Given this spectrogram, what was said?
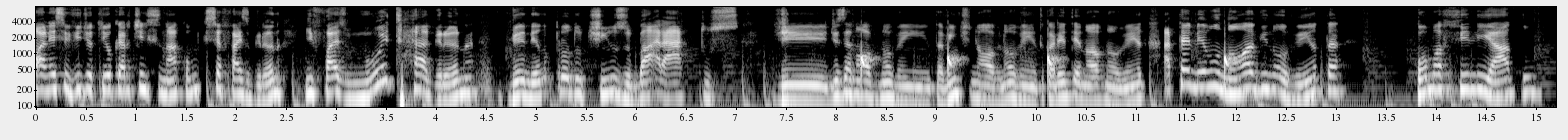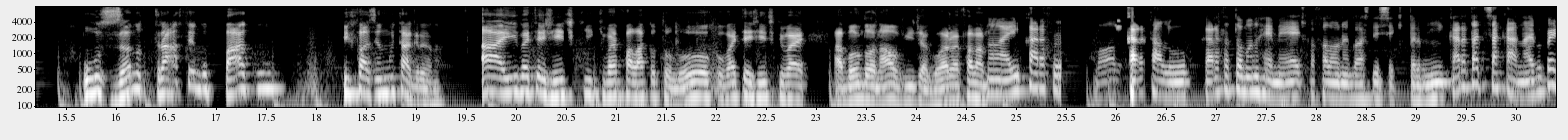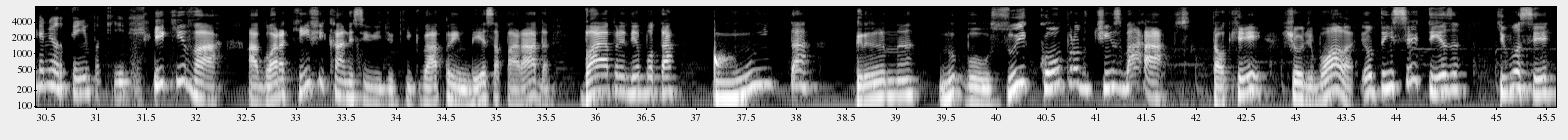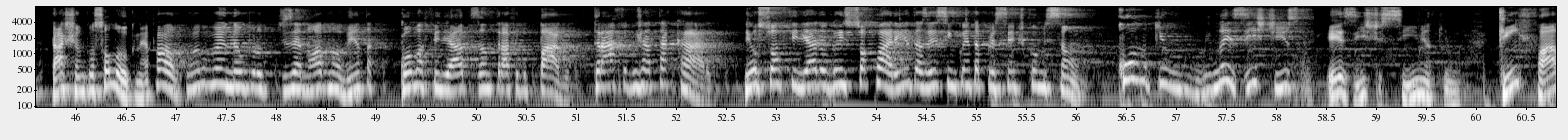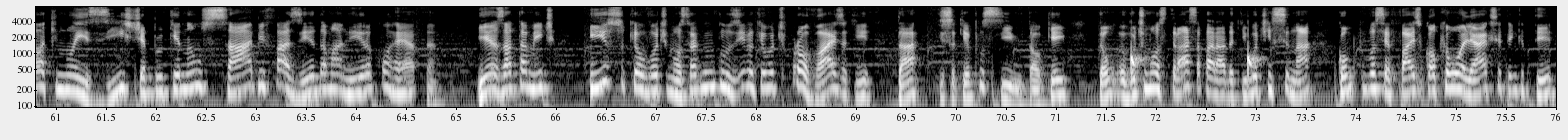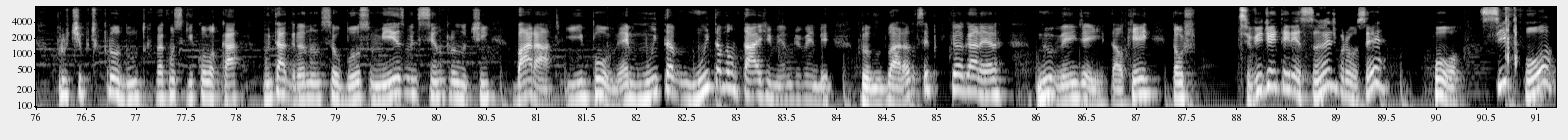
Olha, nesse vídeo aqui eu quero te ensinar como que você faz grana e faz muita grana vendendo produtinhos baratos de R$19,90, R$29,90, R$49,90, até mesmo R$9,90 como afiliado usando tráfego pago e fazendo muita grana. Aí vai ter gente que, que vai falar que eu tô louco, vai ter gente que vai abandonar o vídeo agora, vai falar... Aí o cara foi o cara tá louco, o cara tá tomando remédio pra falar um negócio desse aqui pra mim, o cara tá de sacanagem, vou perder meu tempo aqui. E que vá. Agora, quem ficar nesse vídeo aqui, que vai aprender essa parada, vai aprender a botar muita grana no bolso e com produtinhos baratos, tá ok? Show de bola? Eu tenho certeza que você tá achando que eu sou louco, né? Pô, como eu vou vender um produto R$19,90 como afiliado usando tráfego pago? Tráfego já tá caro eu sou afiliado, eu ganho só 40, às vezes 50% de comissão. Como que não existe isso? Existe sim, minha turma. Quem fala que não existe é porque não sabe fazer da maneira correta. E é exatamente isso que eu vou te mostrar, inclusive aqui eu vou te provar isso aqui, tá? Isso aqui é possível, tá ok? Então eu vou te mostrar essa parada aqui, vou te ensinar como que você faz, qual que é o olhar que você tem que ter para o tipo de produto que vai conseguir colocar muita grana no seu bolso, mesmo ele sendo um produtinho barato. E, pô, é muita, muita vantagem mesmo de vender produto barato. Não sei porque que a galera não vende aí, tá ok? Então, esse vídeo é interessante para você? Pô, se for,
